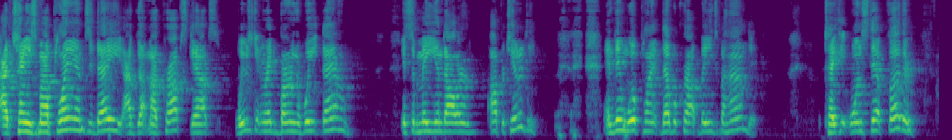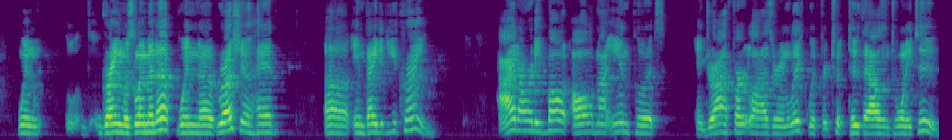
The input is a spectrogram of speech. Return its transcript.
I changed my plan today. I've got my crop scouts. We was getting ready to burn the wheat down. It's a million dollar opportunity. And then we'll plant double crop beans behind it. Take it one step further. When grain was limited up, when uh, Russia had uh, invaded Ukraine, I had already bought all of my inputs and dry fertilizer and liquid for t- 2022.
